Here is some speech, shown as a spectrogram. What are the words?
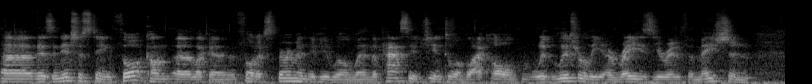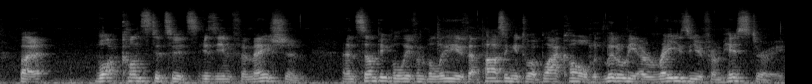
Uh, there's an interesting thought, con- uh, like a thought experiment, if you will, where the passage into a black hole would literally erase your information, but what constitutes is information. And some people even believe that passing into a black hole would literally erase you from history.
